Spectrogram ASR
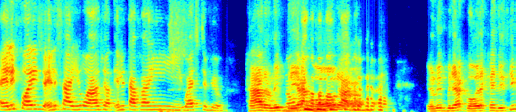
Ele foi, ele saiu lá, já, ele tava em Westview. Cara, eu lembrei agora. Eu lembrei agora que é desse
